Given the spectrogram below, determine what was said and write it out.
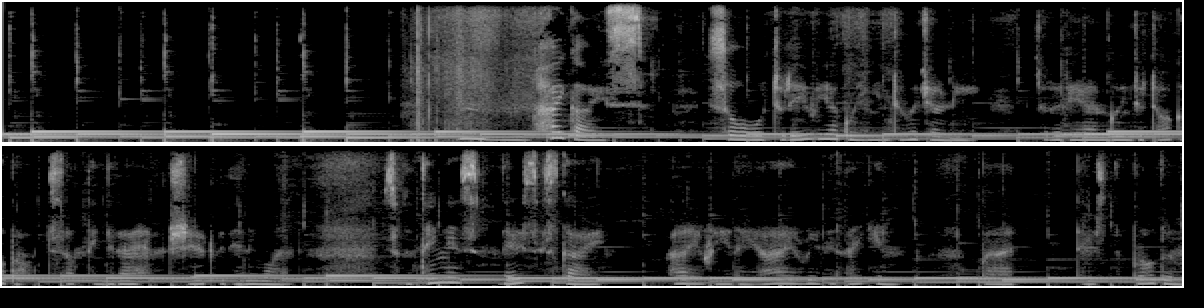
Hmm, hi guys. So today we are going into a journey. So today I'm going to talk about something that I haven't shared with anyone. So the thing is, there is this guy. I really, I really like him, but there's the problem.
